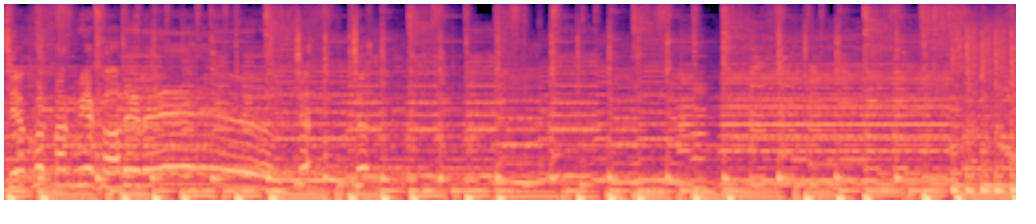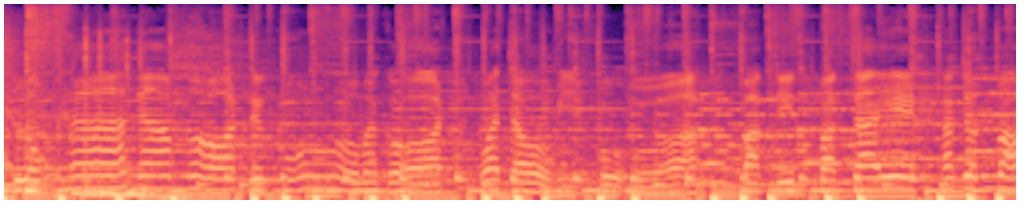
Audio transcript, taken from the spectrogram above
เสียงคนมักเมียขาได้เลยชะชะหลงหางามงอนถึงหูมากอนว่าเจ้ามีผัวปักจิตปักใจหักจนเมา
